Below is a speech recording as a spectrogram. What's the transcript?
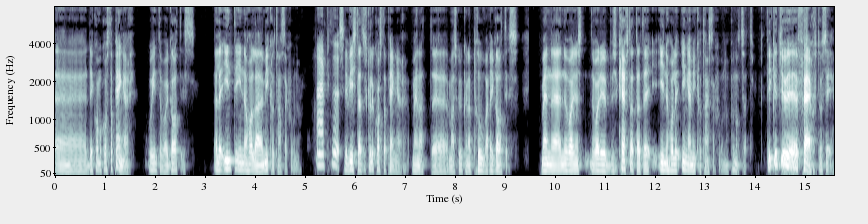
eh, det kommer kosta pengar och inte vara gratis. Eller inte innehålla mikrotransaktioner. Nej, precis. Vi visste att det skulle kosta pengar men att eh, man skulle kunna prova det gratis. Men eh, nu, var det, nu var det ju bekräftat att det innehåller inga mikrotransaktioner på något sätt. Vilket ju är fräscht att se.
